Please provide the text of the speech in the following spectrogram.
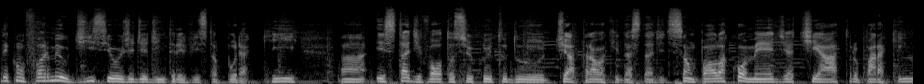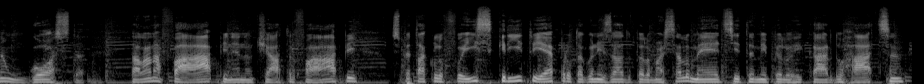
E conforme eu disse, hoje é dia de entrevista por aqui. Uh, está de volta ao circuito do teatral aqui da cidade de São Paulo, a comédia Teatro para quem não gosta. Está lá na FAAP, né, no Teatro FAAP. O espetáculo foi escrito e é protagonizado pelo Marcelo Médici e também pelo Ricardo Hatsan.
